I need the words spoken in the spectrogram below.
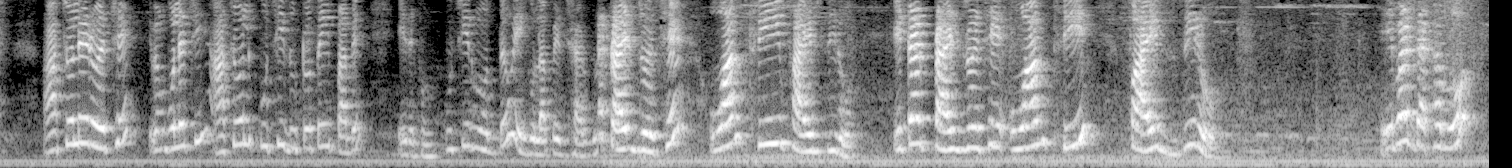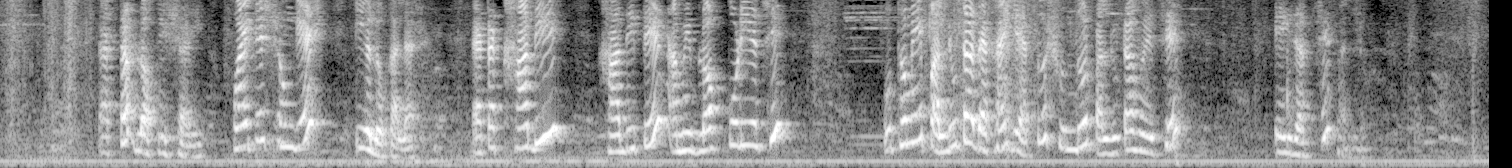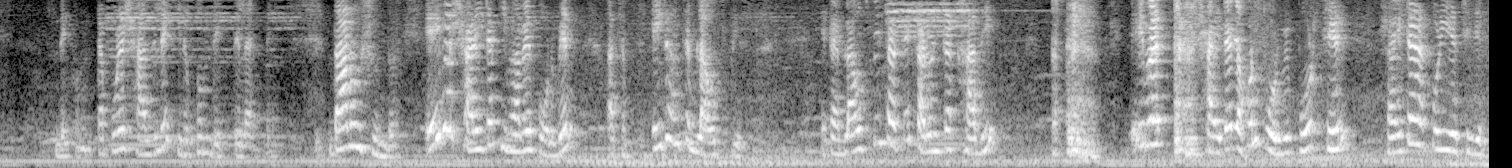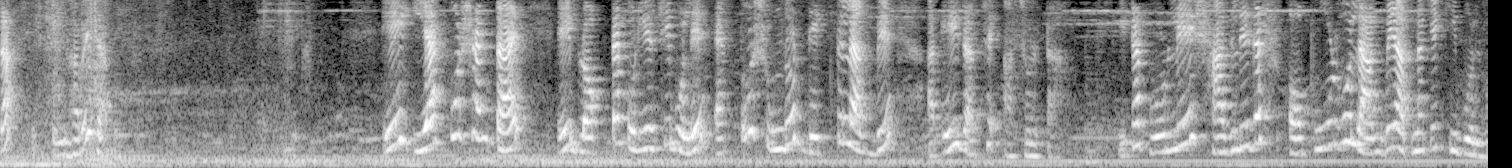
আঁচলে রয়েছে, এবং বলেছি আঁচল কুচি দুটোতেই পাবেন এই দেখুন, কুচির মধ্যেও এই গোলাপের ঝাড়গুলো। প্রাইস রয়েছে ওয়ান থ্রি ফাইভ জিরো এটার প্রাইস রয়েছে ওয়ান থ্রি ফাইভ জিরো এবার দেখাবো একটা ব্লকের শাড়ি, হোয়াইটের সঙ্গে ইয়েলো কালার। একটা খাদি, খাদিতে আমি ব্লক করিয়েছি প্রথমেই পাল্লুটা দেখাই যে এত সুন্দর পাল্লুটা হয়েছে। এই যাচ্ছে পাল্লু। দেখুন, এটা পরে সাজলে কীরকম দেখতে লাগবে। দারুণ সুন্দর। এইবার শাড়িটা কীভাবে পরবেন? আচ্ছা এইটা হচ্ছে ব্লাউজ পিস। এটা ব্লাউজ পিস আছে, কারণ এটা খাদি। এইবার শাড়িটা যখন পরবে, পরছেন, শাড়িটা পরিয়েছি যেটা, এইভাবে যাবে। এই ইয়াক পোর্শনটায় এই ব্লকটা করিয়েছি বলে এত সুন্দর দেখতে লাগবে। আর এই যাচ্ছে আঁচলটা। এটা পরলে সাজলে যা অপূর্ব লাগবে, আপনাকে কি বলব?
